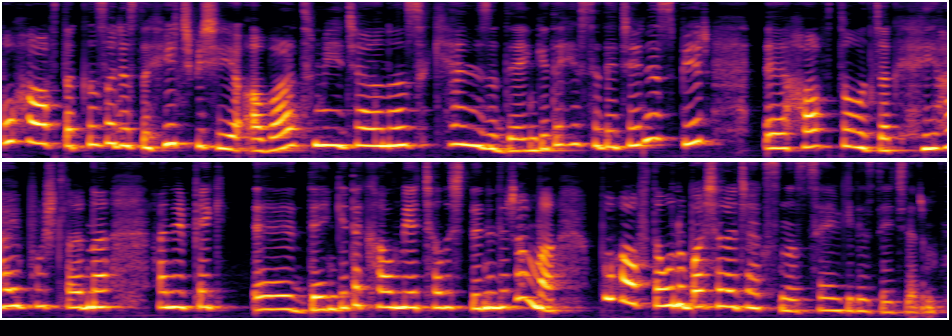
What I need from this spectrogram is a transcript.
Bu hafta kısacası hiçbir şeyi abartmayacağınız, kendinizi dengede hissedeceğiniz bir e, hafta olacak. Yay burçlarına hani pek e, dengede kalmaya çalış denilir ama bu hafta onu başaracaksınız sevgili izleyicilerim.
